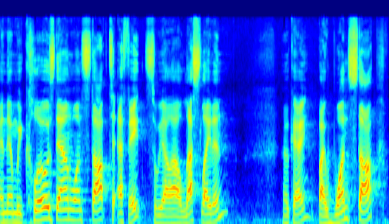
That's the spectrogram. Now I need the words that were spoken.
and then we close down one stop to F8, so we allow less light in, okay, by one stop.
